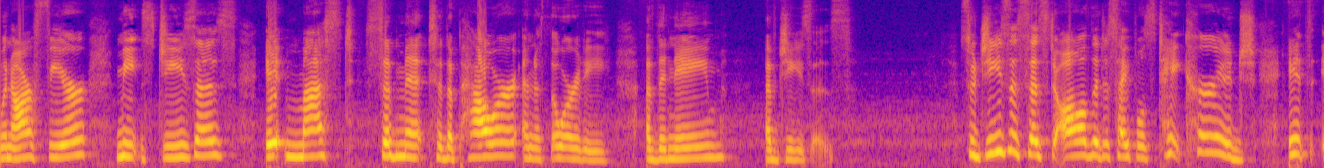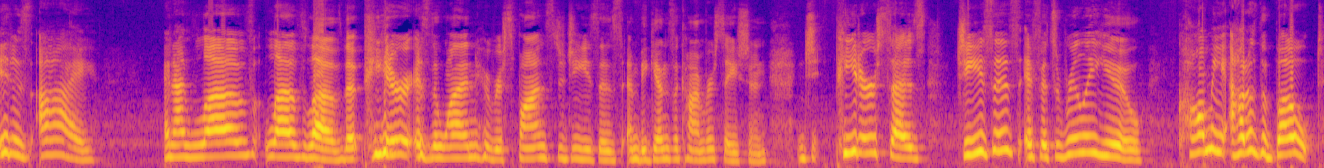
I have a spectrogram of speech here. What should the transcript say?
When our fear meets Jesus, it must submit to the power and authority of the name of Jesus. So Jesus says to all the disciples, Take courage, it's, it is I. And I love, love, love that Peter is the one who responds to Jesus and begins a conversation. J- Peter says, Jesus, if it's really you, call me out of the boat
